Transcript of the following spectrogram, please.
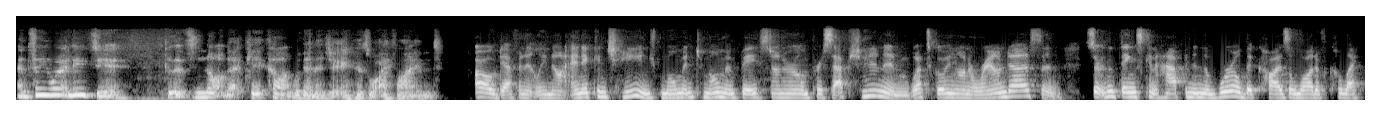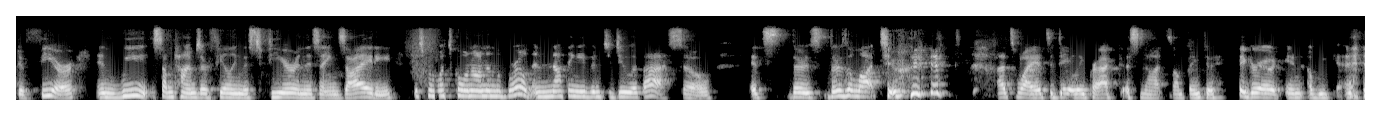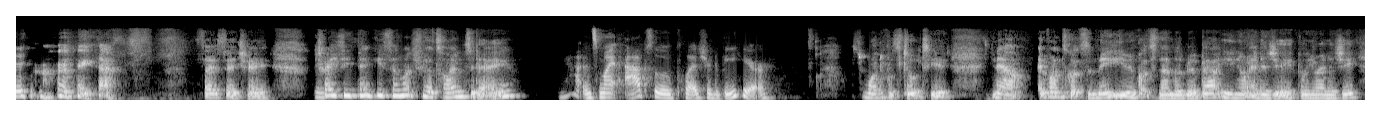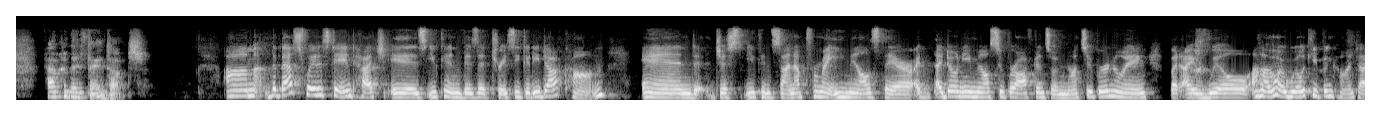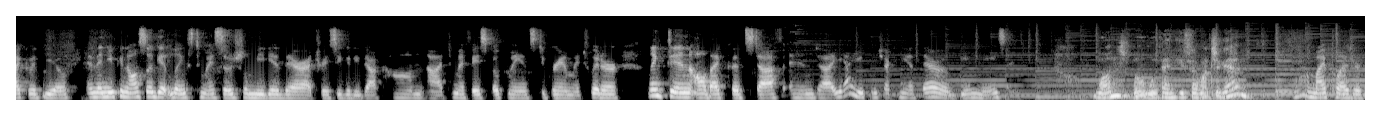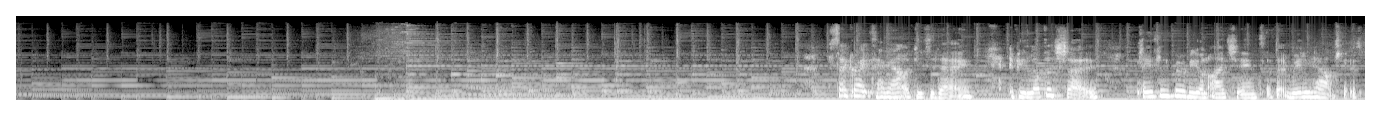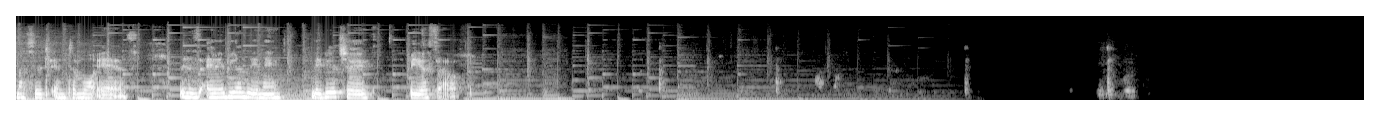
and seeing where it leads you. Because it's not that clear cut with energy, is what I find. Oh, definitely not. And it can change moment to moment based on our own perception and what's going on around us. And certain things can happen in the world that cause a lot of collective fear. And we sometimes are feeling this fear and this anxiety just from what's going on in the world and nothing even to do with us. So it's there's there's a lot to it. That's why it's a daily practice, not something to figure out in a weekend. yeah. So so true. Tracy, thank you so much for your time today. Yeah, it's my absolute pleasure to be here. It's wonderful to talk to you. Now, everyone's got to meet you and got to know a little bit about you and your energy, feel your energy. How can they stay in touch? Um, the best way to stay in touch is you can visit tracygoody.com and just you can sign up for my emails there. I, I, don't email super often, so I'm not super annoying, but I will um, I will keep in contact with you. And then you can also get links to my social media there at tracygoody.com, uh, to my Facebook, my Instagram, my Twitter, LinkedIn, all that good stuff. And uh, yeah, you can check me out there. It would be amazing. Wonderful. Well, thank you so much again. Yeah, my pleasure. So great to hang out with you today. If you love the show, please leave a review on iTunes it really helps get this message into more ears. This is Amy Biondini. Live your truth. Be yourself.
